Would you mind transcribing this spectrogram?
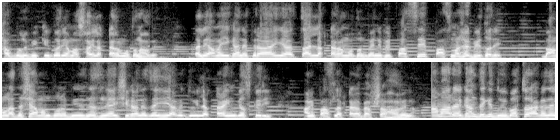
সবগুলো বিক্রি করি, আমার ছয় লাখ টাকার মতন হবে। তাহলে আমি এখানে প্রায় চার লাখ টাকার মতন বেনিফিট পাচ্ছি পাঁচ মাসের ভিতরে। বাংলাদেশে এমন কোনো বিজনেস নেই, সেখানে যেই আমি দুই লাখ টাকা ইনভেস্ট করি, আমি পাঁচ লাখ টাকা ব্যবসা হবে না। আমার এখান থেকে দুই বছর আগে যে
